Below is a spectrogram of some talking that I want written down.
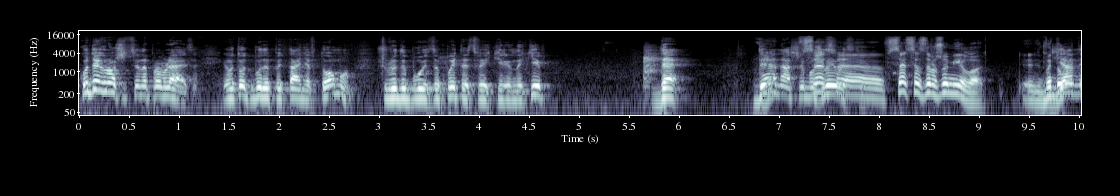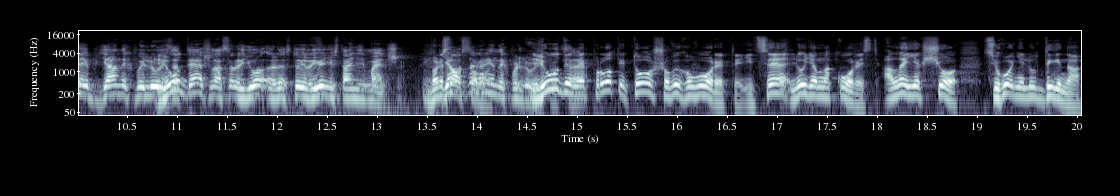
Куди гроші ці направляються? І отут буде питання в тому, що люди будуть запитувати своїх керівників, де? Де наші Все можливості? це, все це зрозуміло. Ви Я думаєте, не, я не хвилююсь за те, що нас район, з тої районів стане менше. я Борислав взагалі не хвилююсь. Люди не проти того, що ви говорите, і це людям на користь. Але якщо сьогодні людина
